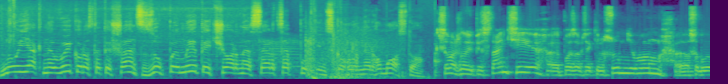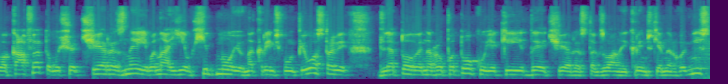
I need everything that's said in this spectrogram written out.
ну як не використати шанс зупинити чорне серце путінського енергомосту. Це важливі підстанції, е, поза всяким сумнівом, е, особливо кафа, тому що через неї вона є вхідною на Кримському півострові для того енергопотоку, який йде через так званий Кримський енергоміст.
